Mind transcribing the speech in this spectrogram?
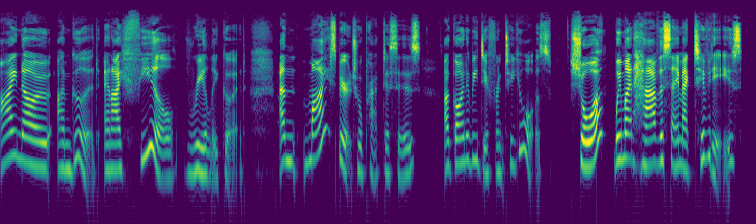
I know I'm good and I feel really good. And my spiritual practices are going to be different to yours. Sure, we might have the same activities,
